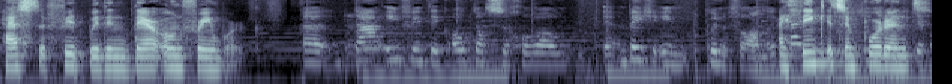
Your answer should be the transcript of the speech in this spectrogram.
has to fit within their own framework. Eh, daarin vind ik ook dat ze gewoon een beetje in kunnen veranderen. I think it's important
